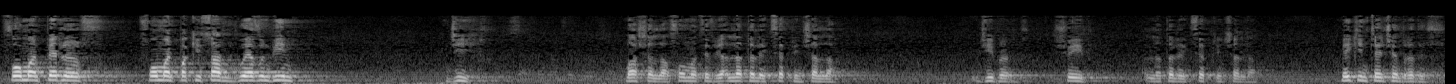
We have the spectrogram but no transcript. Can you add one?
Four month pedal, four month Pakistan, who haven't been? Gee. MashaAllah, four months every, Allah Ta'ala accept inshallah. Gee brothers. Shuib. Allah Ta'ala accept inshallah. Make intention brothers.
